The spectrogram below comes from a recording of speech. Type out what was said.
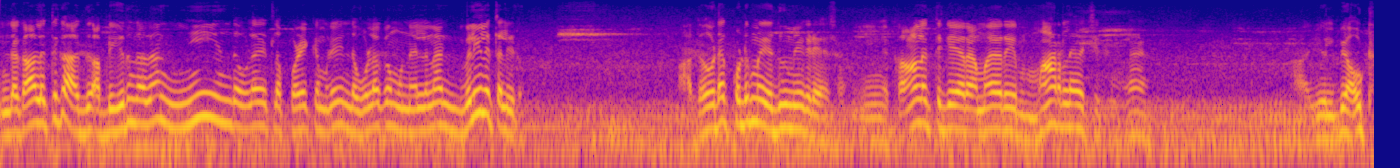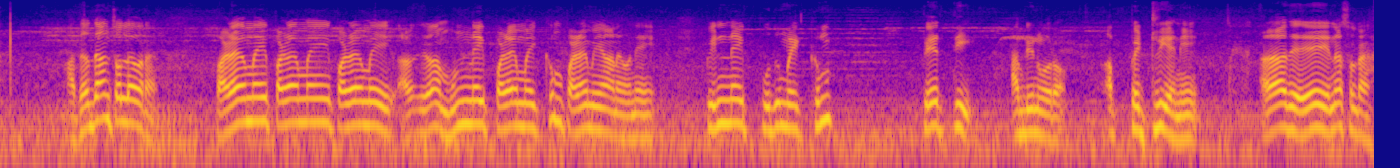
இந்த காலத்துக்கு அது அப்படி இருந்தால் தான் நீ இந்த உலகத்தில் பிழைக்க முடியும். இந்த உலகம் ஒன்று இல்லைன்னா வெளியில் தள்ளிடும். அதோட கொடுமை எதுவுமே கிடையாது சார். நீங்கள் காலத்துக்கு ஏற மாதிரி மாறல வச்சுக்கோங்களேன். யூ வில் பி அவுட் அதை தான் சொல்ல வரேன். பழமை பழமை பழமை. அதுதான் முன்னை பழமைக்கும் பழமையானவனே. பின்னை புதுமைக்கும் பேர்த்தி அப்படின்னு வரும். அப்பெற்றியனே அதாவது என்ன சொல்கிறேன்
